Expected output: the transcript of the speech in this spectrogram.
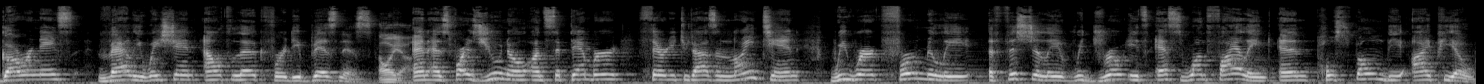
governance valuation outlook for the business. Oh, yeah. And as far as you know, on September 30, 2019, WeWork formally, officially withdrew its S1 filing and postponed the IPO.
